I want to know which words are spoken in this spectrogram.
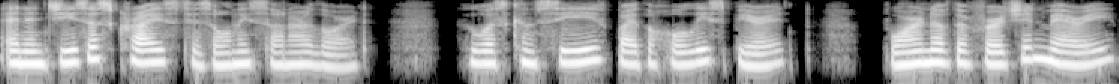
and in Jesus Christ, his only Son, our Lord, who was conceived by the Holy Spirit, born of the Virgin Mary,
